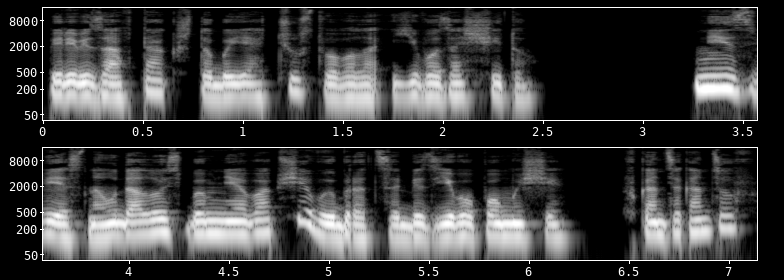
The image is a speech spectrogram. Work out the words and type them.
перевязав так, чтобы я чувствовала его защиту. Неизвестно, удалось бы мне вообще выбраться без его помощи. В конце концов,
